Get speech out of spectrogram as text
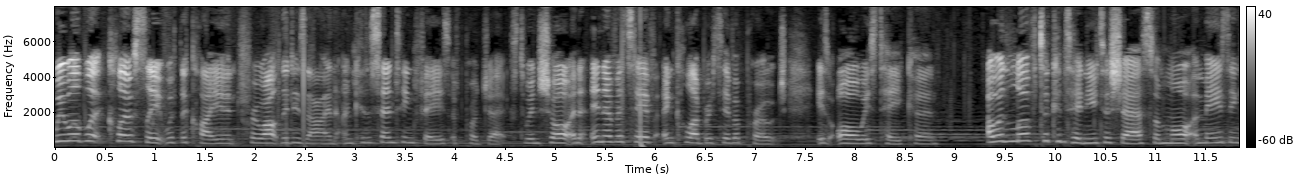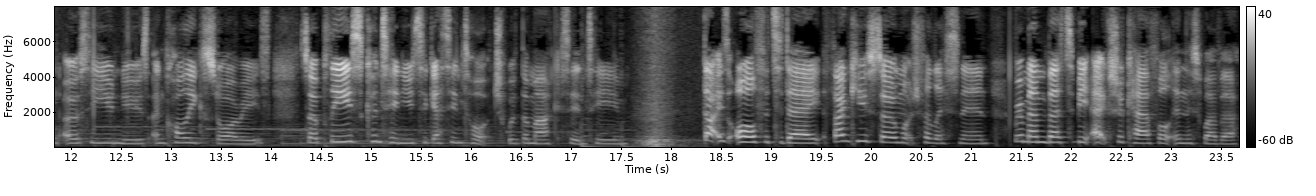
We will work closely with the client throughout the design and consenting phase of projects to ensure an innovative and collaborative approach is always taken. I would love to continue to share some more amazing OCU news and colleague stories, so please continue to get in touch with the marketing team. That is all for today. Thank you so much for listening. Remember to be extra careful in this weather,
